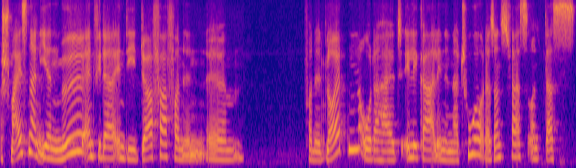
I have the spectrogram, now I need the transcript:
schmeißen dann ihren Müll entweder in die Dörfer von den ähm, von den Leuten oder halt illegal in die Natur oder sonst was und das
